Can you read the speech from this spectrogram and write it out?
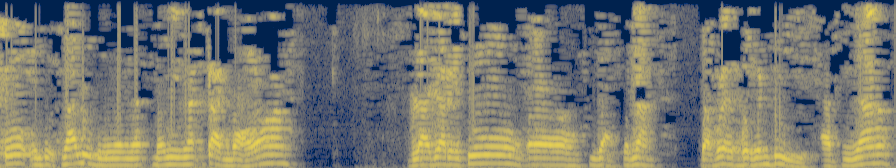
itu untuk selalu mengingatkan bahwa belajar itu uh, tidak pernah tidak boleh berhenti. Artinya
